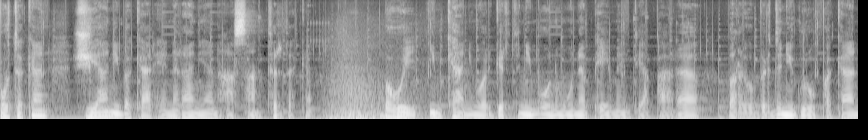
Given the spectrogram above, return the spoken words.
بۆتەکان ژیانی بەکارهێنەرانیان هاسانتر دەکەن بەهۆی ئیمکانی وەرگرتنی بۆ نمونە پەیمنت یا پارە بەڕێوەبردننی گروپەکان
